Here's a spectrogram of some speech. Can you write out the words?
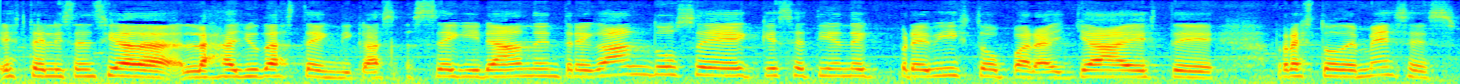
este, licenciada, las ayudas técnicas, ¿seguirán entregándose? ¿Qué se tiene previsto para ya este resto de meses?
